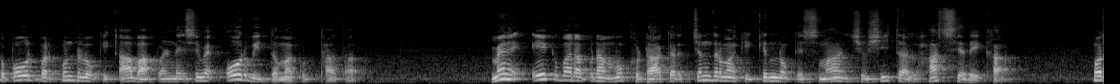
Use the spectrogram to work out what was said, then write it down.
कपोल पर कुंडलों की आभा पड़ने से वह और भी दमक उठा था। मैंने एक बार अपना मुख उठाकर चंद्रमा की किरणों के समान सुशीतल हास्य देखा और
